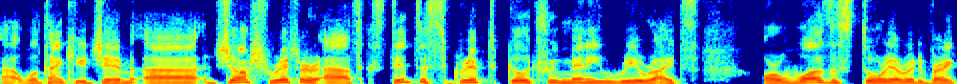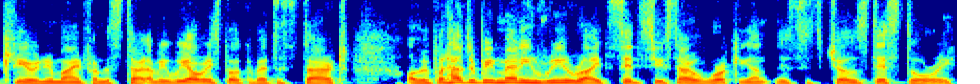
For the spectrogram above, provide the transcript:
uh, well, thank you, Jim. Uh, Josh Ritter asks Did the script go through many rewrites, or was the story already very clear in your mind from the start? I mean, we already spoke about the start of it, but have there been many rewrites since you started working on this, chose this story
